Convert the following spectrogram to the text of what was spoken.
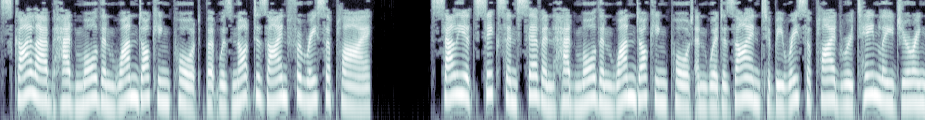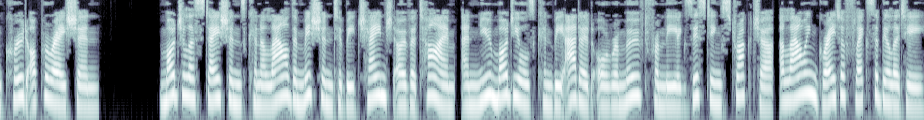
Skylab had more than one docking port but was not designed for resupply. Salyut 6 and 7 had more than one docking port and were designed to be resupplied routinely during crewed operation. Modular stations can allow the mission to be changed over time, and new modules can be added or removed from the existing structure, allowing greater flexibility.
